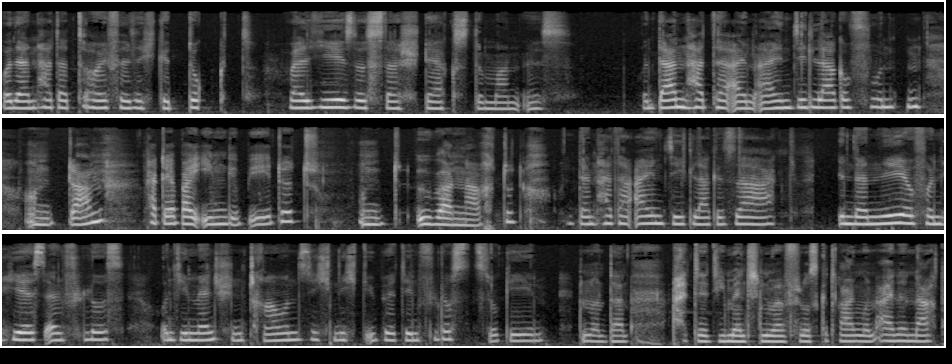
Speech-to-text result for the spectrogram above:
Und dann hat der Teufel sich geduckt, weil Jesus der stärkste Mann ist. Und dann hat er einen Einsiedler gefunden und dann hat er bei ihm gebetet und übernachtet. Und dann hat der Einsiedler gesagt, in der Nähe von hier ist ein Fluss und die Menschen trauen sich nicht über den Fluss zu gehen. Und dann hat er die Menschen über den Fluss getragen und eine Nacht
